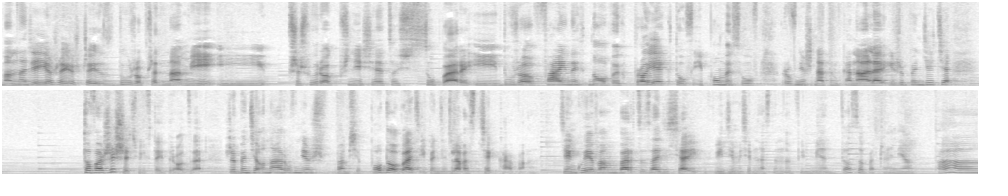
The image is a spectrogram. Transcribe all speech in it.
Mam nadzieję, że jeszcze jest dużo przed nami i przyszły rok przyniesie coś super i dużo fajnych, nowych projektów i pomysłów również na tym kanale i że będziecie towarzyszyć mi w tej drodze, że będzie ona również Wam się podobać i będzie dla Was ciekawa. Dziękuję Wam bardzo za dzisiaj. Widzimy się w następnym filmie. Do zobaczenia. Pa!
